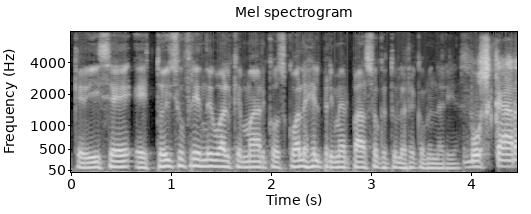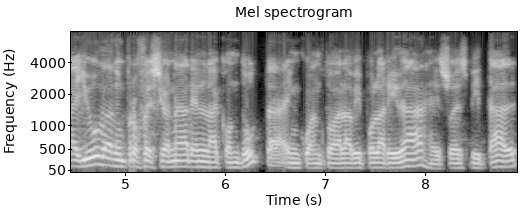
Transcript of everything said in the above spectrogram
que dice, estoy sufriendo igual que Marcos? ¿Cuál es el primer paso que tú le recomendarías? Buscar ayuda de un profesional en la conducta en cuanto a la bipolaridad, eso es vital.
